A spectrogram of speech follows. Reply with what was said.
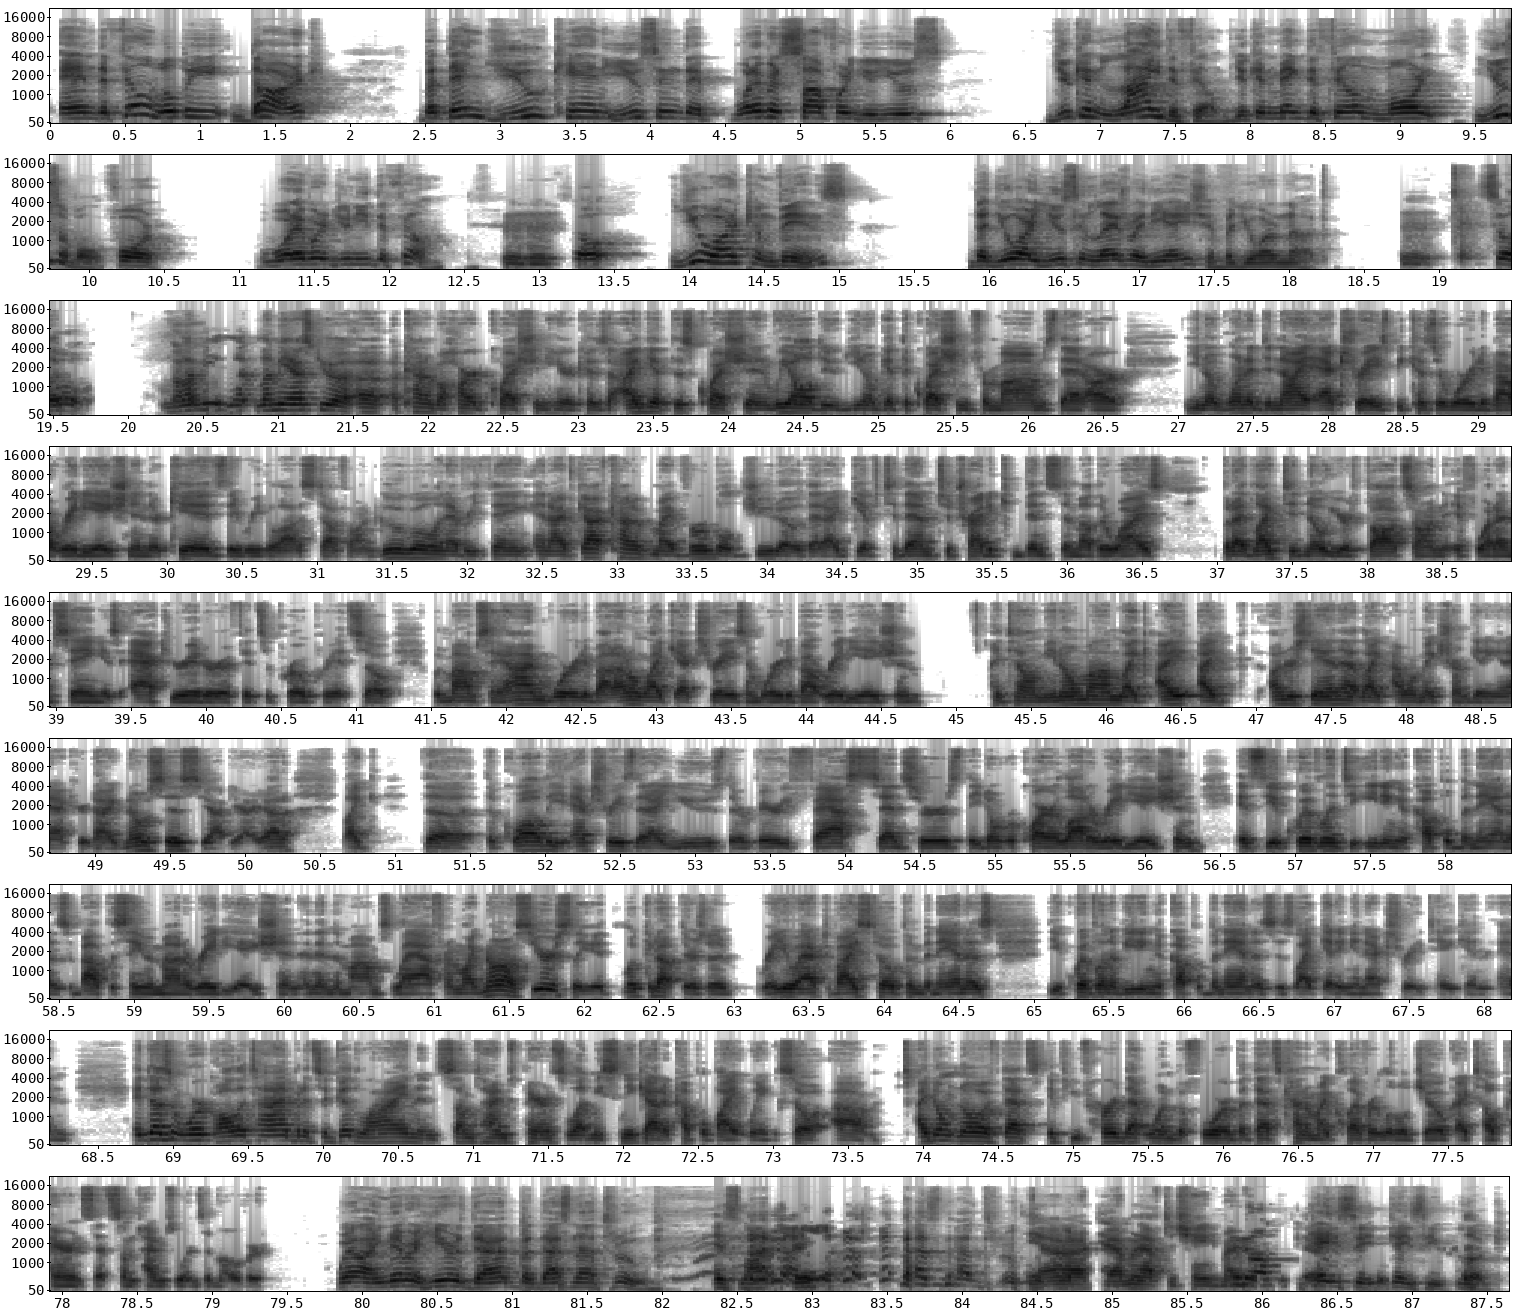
and the film will be dark. But then you can using the whatever software you use, you can light the film. You can make the film more usable for whatever you need the film. hmm So you are convinced that you are using less radiation, but you are not. Mm. So Let me let, let me ask you a, a kind of a hard question here because I get this question. We all do, you know, get the question from moms that are, you know, want to deny X-rays because they're worried about radiation in their kids. They read a lot of stuff on Google and everything, and I've got kind of my verbal judo that I give to them to try to convince them otherwise. But I'd like to know your thoughts on if what I'm saying is accurate or if it's appropriate. So when moms say I'm worried about, I don't like X-rays, I'm worried about radiation. I tell them, you know, mom, like I, I understand that. Like I want to make sure I'm getting an accurate diagnosis, yada yada yada. Like the the quality X-rays that I use, they're very fast sensors. They don't require a lot of radiation. It's the equivalent to eating a couple bananas, about the same amount of radiation. And then the moms laugh, and I'm like, no, seriously, it, look it up. There's a radioactive isotope in bananas. The equivalent of eating a couple bananas is like getting an X-ray taken, and it doesn't work all the time, but it's a good line. And sometimes parents will let me sneak out a couple bite wings. So um, I don't know if that's if you've heard that one before, but that's kind of my clever little joke. I tell parents that sometimes wins them over. well, I never hear that, but that's not true. It's not true. that's not true. yeah, okay, I'm gonna have to change my. you know. Casey, Casey, look,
